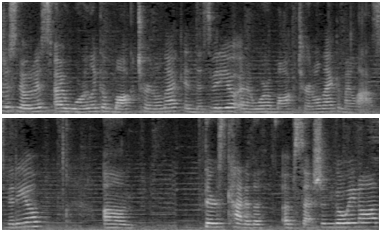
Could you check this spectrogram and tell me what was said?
Just noticed I wore like a mock turtleneck in this video and I wore a mock turtleneck in my last video. Um, there's kind of an obsession going on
